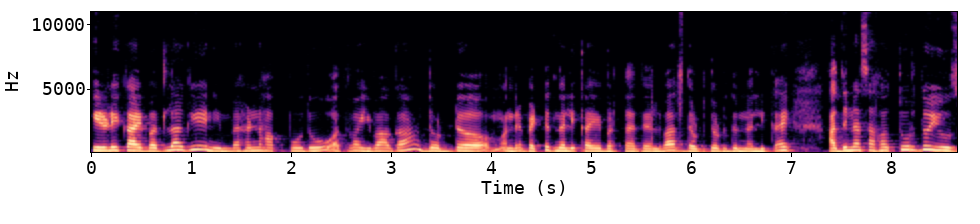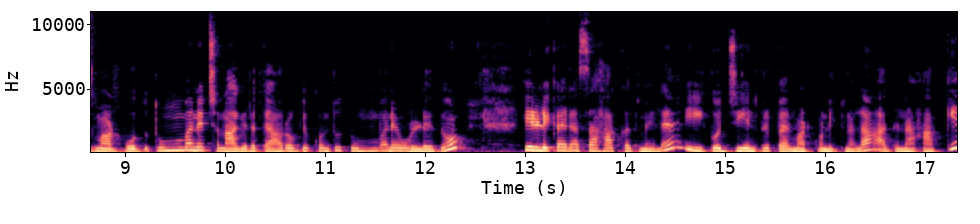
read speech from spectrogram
ಹಿರಳಿಕಾಯಿ ಬದಲಾಗಿ ನಿಂಬೆಹಣ್ಣು ಹಾಕ್ಬೋದು, ಅಥವಾ ಇವಾಗ ದೊಡ್ಡ, ಅಂದರೆ ಬೆಟ್ಟದ ನಲ್ಲಿಕಾಯಿ ಬರ್ತಾ ಇದೆ ಅಲ್ವಾ, ದೊಡ್ಡ ದೊಡ್ಡದು ನಲ್ಲಿಕಾಯಿ, ಅದನ್ನು ಸಹ ತುರಿದು ಯೂಸ್ ಮಾಡ್ಬೋದು. ತುಂಬಾ ಚೆನ್ನಾಗಿರುತ್ತೆ, ಆರೋಗ್ಯಕ್ಕಂತೂ ತುಂಬಾ ಒಳ್ಳೆಯದು ಹಿರಳಿಕಾಯಿ ರಸ ಹಾಕಿದ್ಮೇಲೆ ಈ ಗೊಜ್ಜು ಏನು ಪ್ರಿಪೇರ್ ಮಾಡ್ಕೊಂಡಿದ್ನಲ್ಲ, ಅದನ್ನು ಹಾಕಿ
